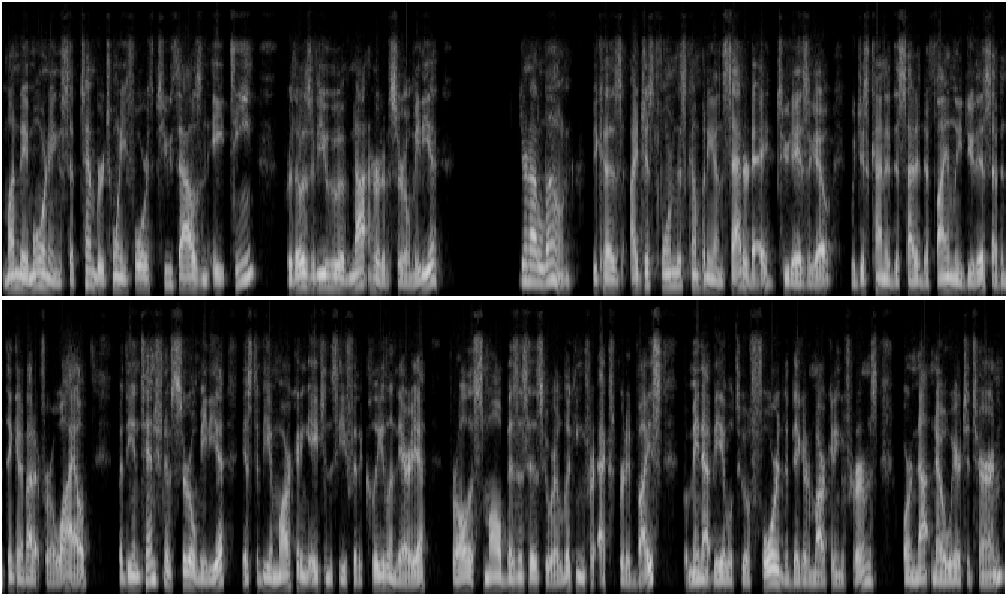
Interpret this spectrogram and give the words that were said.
Monday morning, September 24th, 2018. For those of you who have not heard of Searle Media, you're not alone because I just formed this company on Saturday, two days ago. We just kind of decided to finally do this. I've been thinking about it for a while. But the intention of Searle Media is to be a marketing agency for the Cleveland area for all the small businesses who are looking for expert advice but may not be able to afford the bigger marketing firms or not know where to turn.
